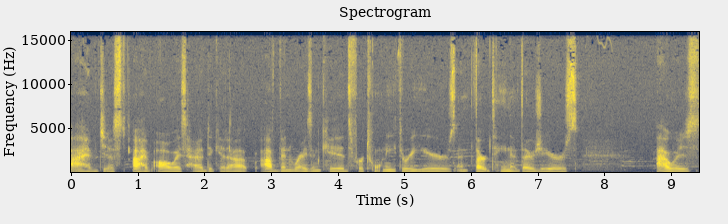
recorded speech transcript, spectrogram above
I have just, I have always had to get up. I've been raising kids for 23 years, and 13 of those years, I was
